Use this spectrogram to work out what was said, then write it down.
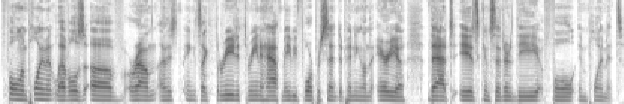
full employment levels of around, I think it's like three to three and a half, maybe 4%, depending on the area that is considered the full employment.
